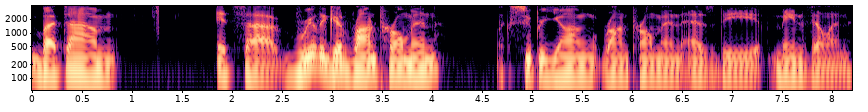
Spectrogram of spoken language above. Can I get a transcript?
But um, it's uh, really good. Ron Perlman, like super young Ron Perlman as the main villain.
